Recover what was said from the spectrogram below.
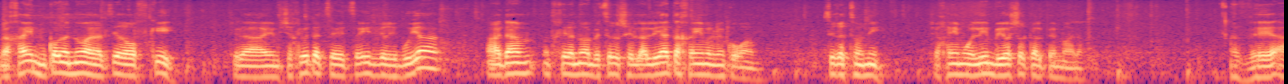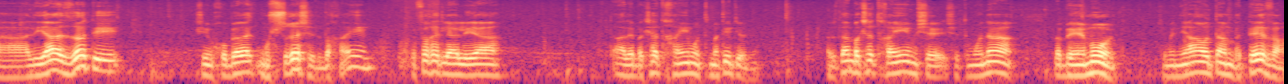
והחיים במקום לנוע על הציר האופקי של ההמשכיות הצאצאית וריבויה, האדם מתחיל לנוע בציר של עליית החיים על מקורם. ציר רצוני, שהחיים עולים ביושר כלפי מעלה. והעלייה הזאת, כשהיא מחוברת, מושרשת בחיים, הופכת לעלייה, לבקשת חיים עוצמתית יותר. אז אותה בקשת חיים ש, שטמונה בבהמות, שמניעה אותם בטבע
